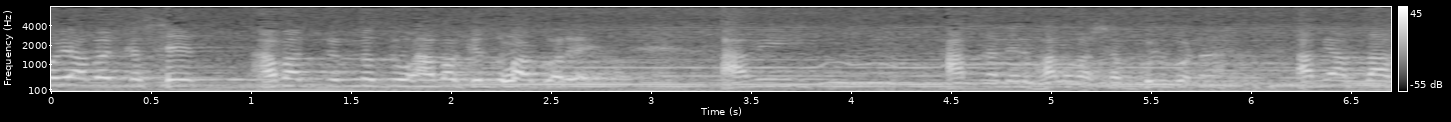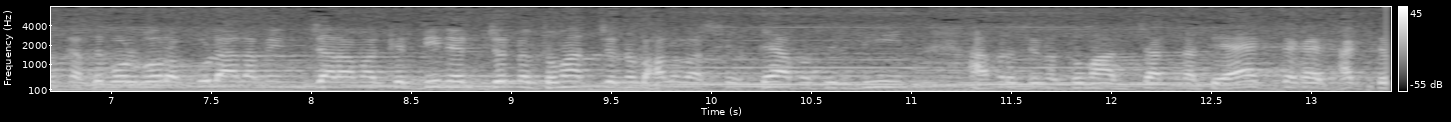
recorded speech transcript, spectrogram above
করে আমার কাছে, আমার জন্য আমাকে দোয়া করে। আমি আপনাদের ভালোবাসা ভুলবো না। আমি আল্লাহর কাছে বলব, রব্বুল আলমিন, যারা আমাকে দিনের জন্য, তোমার জন্য ভালোবাসে, কেয়ামতের দিন আমরা যেন তোমার জান্নাতে এক জায়গায় থাকতে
